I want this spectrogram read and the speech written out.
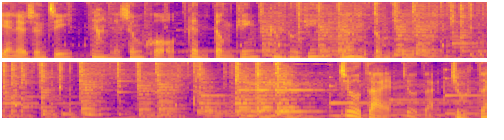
典留声机，让你的生活更动听，更动听，更动听。就在就在就在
